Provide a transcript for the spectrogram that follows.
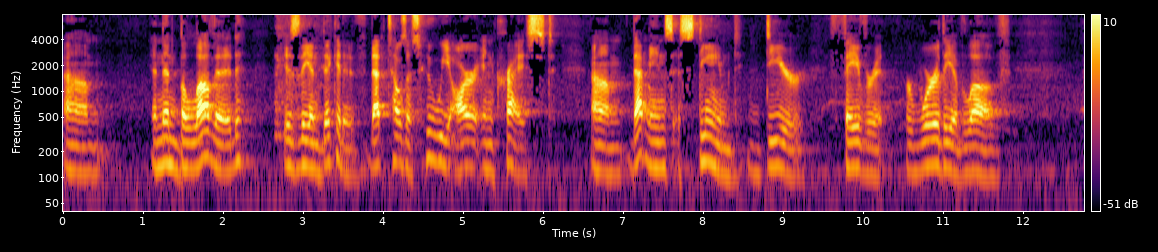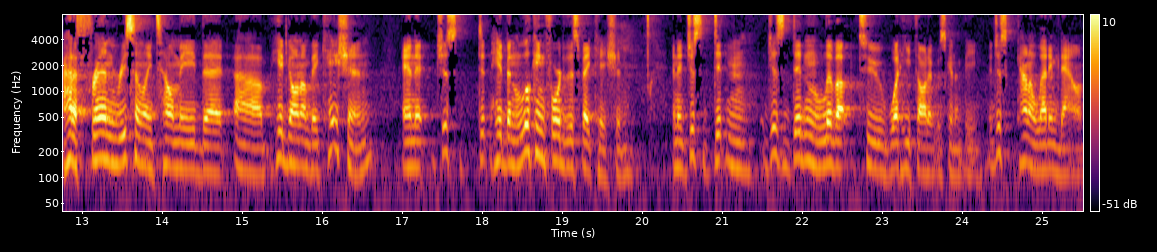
Um, and then, beloved is the indicative. That tells us who we are in Christ. Um, that means esteemed, dear, favorite, or worthy of love. I had a friend recently tell me that uh, he had gone on vacation and it just didn't, he had been looking forward to this vacation, and it just didn't just didn't live up to what he thought it was going to be. It just kind of let him down,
